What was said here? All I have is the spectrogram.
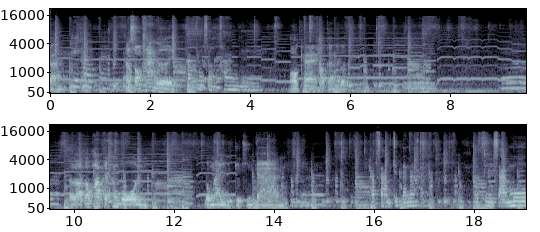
กัคะนให้เท่ากันทั้งสองข้างเลยพับทั้งสองข้างเลย ให้ Okay. เท่ากันนะลูกเออแล้วเราก็พับจากข้างบน ลงมาอยู่จุดศูนย์กลางพับสามจุดแล้วนะคะ ก็คือสามมุม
